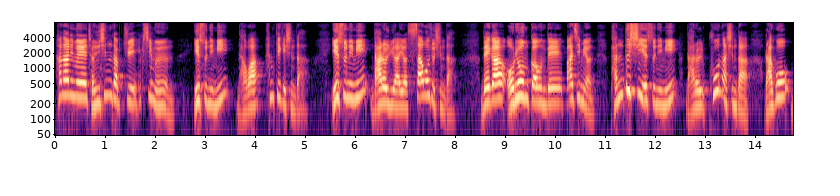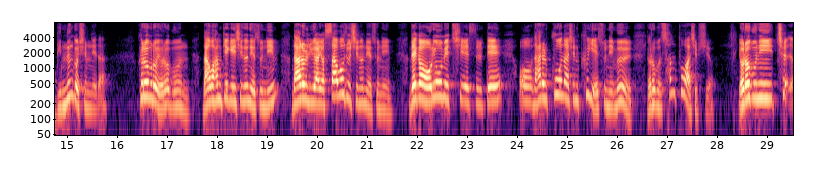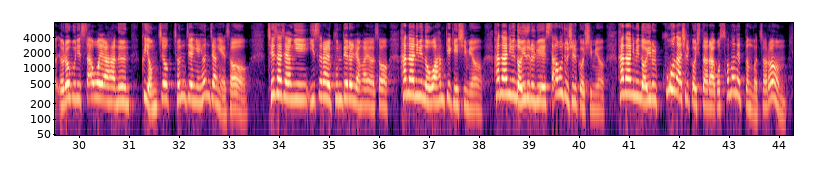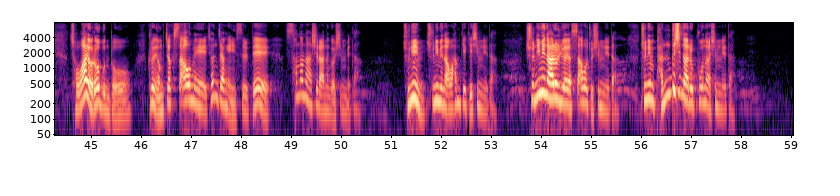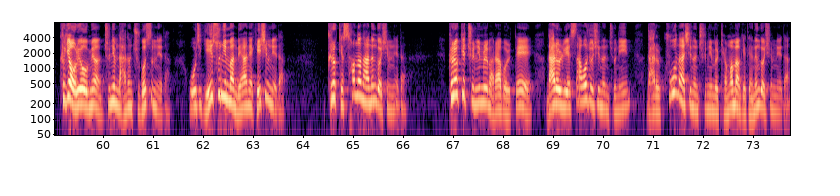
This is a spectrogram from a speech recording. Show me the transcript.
하나님의 전신 갑주의 핵심은 예수님이 나와 함께 계신다. 예수님이 나를 위하여 싸워 주신다. 내가 어려움 가운데 빠지면 반드시 예수님이 나를 구원하신다 라고 믿는 것입니다. 그러므로 여러분, 나와 함께 계시는 예수님, 나를 위하여 싸워 주시는 예수님, 내가 어려움에 취했을 때 어, 나를 구원하신 그 예수님을 여러분 선포하십시오. 여러분이 여러분이 싸워야 하는 그 영적 전쟁의 현장에서 제사장이 이스라엘 군대를 향하여서 하나님이 너와 함께 계시며 하나님이 너희들을 위해 싸워 주실 것이며 하나님이 너희를 구원하실 것이다라고 선언했던 것처럼 저와 여러분도 그런 영적 싸움의 현장에 있을 때 선언하시라는 것입니다. 주님, 주님이 나와 함께 계십니다. 주님이 나를 위하여 싸워 주십니다. 주님 반드시 나를 구원하십니다. 그게 어려우면 주님 나는 죽었습니다. 오직 예수님만 내 안에 계십니다. 그렇게 선언하는 것입니다. 그렇게 주님을 바라볼 때 나를 위해 싸워 주시는 주님, 나를 구원하시는 주님을 경험하게 되는 것입니다.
